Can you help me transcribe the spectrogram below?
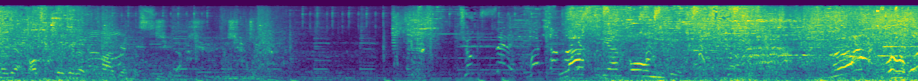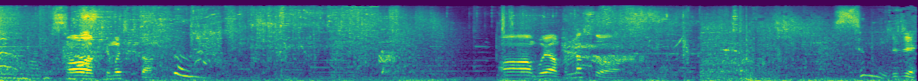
적의 업체계를 파괴했습니다. 라스리안 온드 어 개멋있다. 어 뭐야 끝났어. 승리. 지지.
